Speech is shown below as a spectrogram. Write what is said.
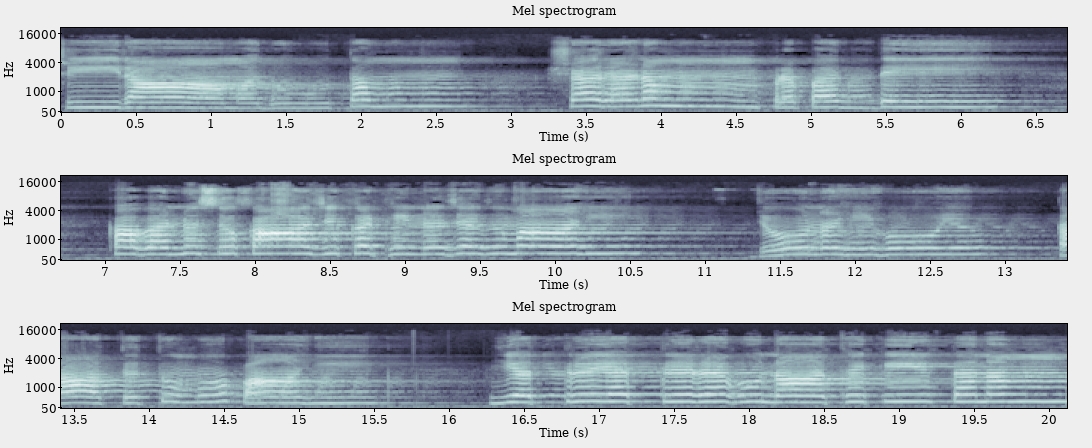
श्रीरामदूतं शरणं प्रपद्ये। कवनुसुकाज कठिन जगमाहि जो नहि होय तात तुम पाहि। यत्र यत्र रघुनाथकीर्तनं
